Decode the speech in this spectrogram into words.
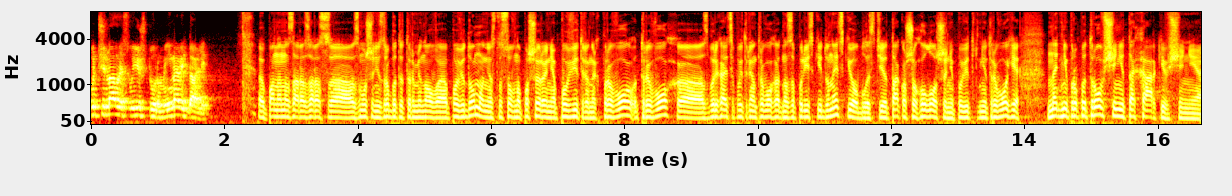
починали свої штурми, і навіть далі. Е, Пане Назаре, зараз е, змушені зробити термінове повідомлення стосовно поширення повітряних тривог. Е, Зберігається повітряна тривога на Запорізькій і Донецькій області. Також оголошені повітряні тривоги на Дніпропетровщині та Харківщині.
